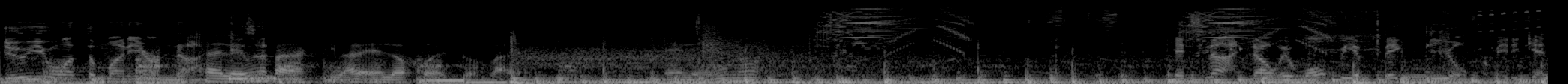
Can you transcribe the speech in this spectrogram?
do you want the money or not? Pulsa Is L1 it- para activar el ojo del clock, vale. L1. It's not. No, it won't be a big deal for me to get.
